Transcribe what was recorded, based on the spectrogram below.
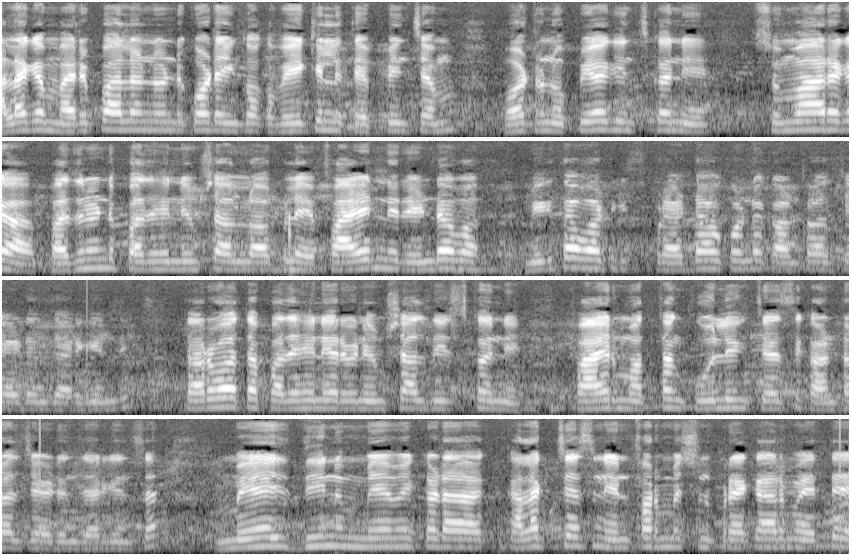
అలాగే మరిపాలెం నుండి కూడా ఇంకొక వెహికల్ని తెప్పించాము. వాటిని ఉపయోగించుకొని సుమారుగా పది నుండి పదిహేను నిమిషాల లోపలే ఫైర్ని రెండవ మిగతా వాటికి స్ప్రెడ్ అవ్వకుండా కంట్రోల్ చేయడం జరిగింది. తర్వాత పదిహేను ఇరవై నిమిషాలు తీసుకొని ఫైర్ మొత్తం కూలింగ్ చేసి కంట్రోల్ చేయడం జరిగింది సార్. మే దీన్ని మేము ఇక్కడ కలెక్ట్ చేసిన ఇన్ఫర్మేషన్ ప్రకారం అయితే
